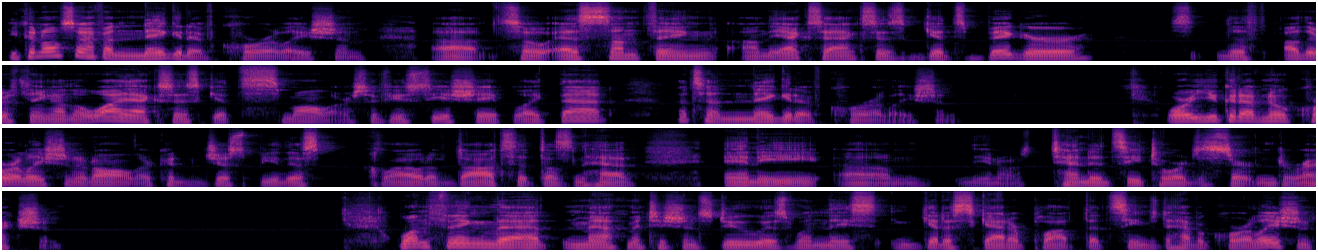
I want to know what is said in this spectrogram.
You can also have a negative correlation. Uh, so as something on the x-axis gets bigger, the other thing on the y-axis gets smaller. So if you see a shape like that, that's a negative correlation. Or you could have no correlation at all. There could just be this cloud of dots that doesn't have any, um, you know, tendency towards a certain direction. One thing that mathematicians do is when they get a scatter plot that seems to have a correlation,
